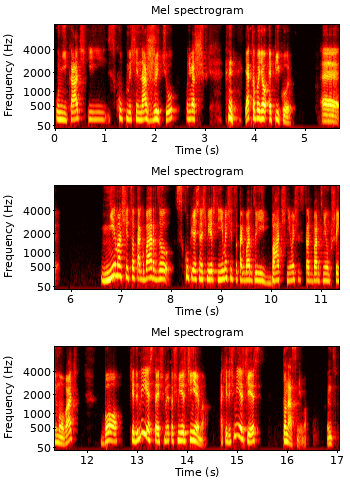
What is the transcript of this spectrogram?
unikać i skupmy się na życiu, ponieważ jak to powiedział Epikur, e, nie ma się co tak bardzo skupiać na śmierci, nie ma się co tak bardzo jej bać, nie ma się co tak bardzo nią przejmować, bo kiedy my jesteśmy, to śmierci nie ma, a kiedy śmierć jest, to nas nie ma. Więc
